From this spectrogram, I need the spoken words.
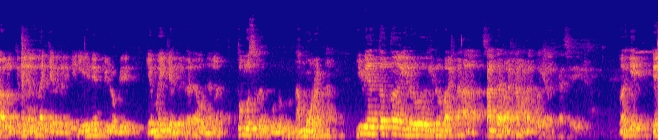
ತಾಲೂಕಿನ ಎಲ್ಲ ಕೆರೆಗಳಿಗೆ ಏನೇನು ಪಿ ಡಬ್ಲ್ಯೂ ಎಂ ಐ ಕೆರೆಗಳಿದ್ದಾವೆ, ಅವನ್ನೆಲ್ಲ ತುಂಬಿಸ್ಬೇಕು ಅನ್ನೋದು ನಮ್ಮ ಹೋರಾಟ. ಇವೆಂತದ್ದು ಇದ್ರ ಇದ್ರ ಭಾಷಣ ಸಂತ ಭಾಷಣ ಮಾಡಕ್ಕೆ ಹೋಗ್ಯಾರ ಹಾಗಾಗಿ, ಏ,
